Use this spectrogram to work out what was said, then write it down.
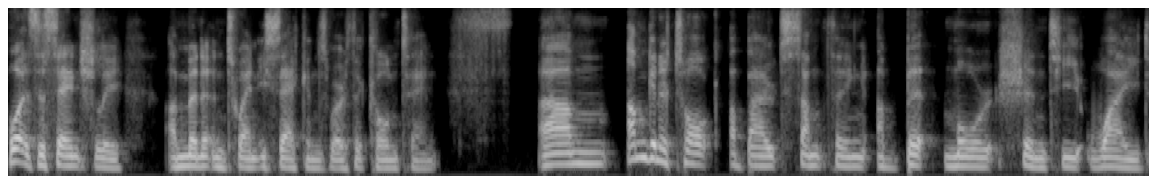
what is essentially a minute and 20 seconds worth of content. Um, I'm going to talk about something a bit more shinty wide.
